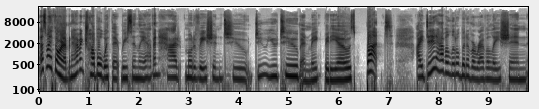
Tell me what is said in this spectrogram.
that's my thorn. I've been having trouble with it recently. I haven't had motivation to do YouTube and make videos, but I did have a little bit of a revelation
